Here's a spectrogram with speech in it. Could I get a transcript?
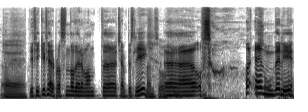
Eh, De fikk jo fjerdeplassen da dere vant uh, Champions League. Men så- Eh, og så endelig!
